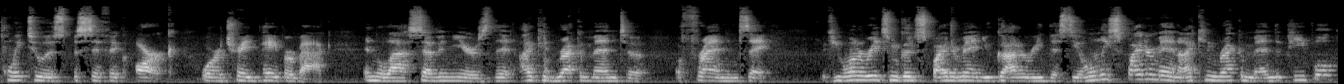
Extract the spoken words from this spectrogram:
point to a specific arc or a trade paperback in the last seven years that I could recommend to a friend and say, if you want to read some good Spider Man, you got to read this. The only Spider Man I can recommend to people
